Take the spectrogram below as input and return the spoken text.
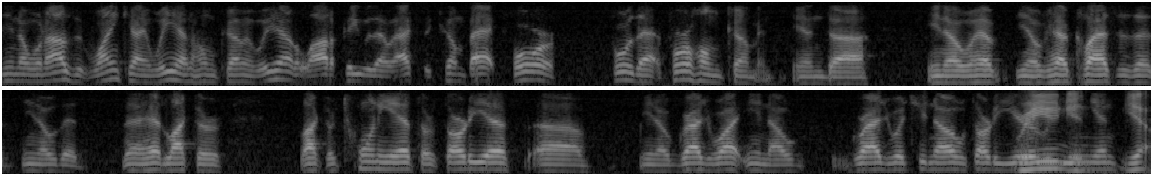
you know, when I was at Wayne County, we had homecoming. We had a lot of people that would actually come back for for that for homecoming, and uh, you know have you know have classes that you know that that had like their like their twentieth or thirtieth, uh, you know, graduate, you know, graduates, you know, thirty year Reunion. reunion. Yeah.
